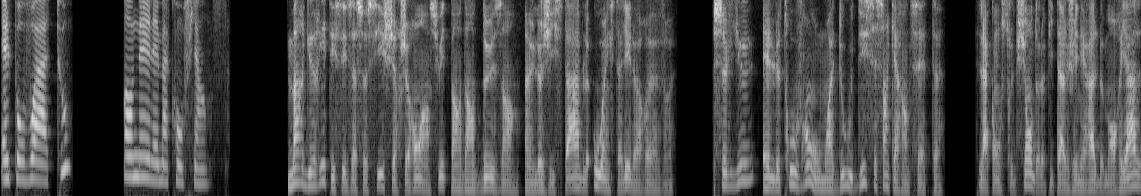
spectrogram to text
Elle pourvoit à tout. En elle est ma confiance. Marguerite et ses associés chercheront ensuite pendant deux ans un logis stable où installer leur œuvre. Ce lieu, elles le trouveront au mois d'août 1747. La construction de l'hôpital général de Montréal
